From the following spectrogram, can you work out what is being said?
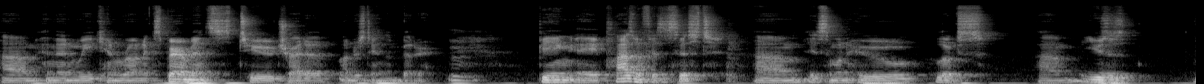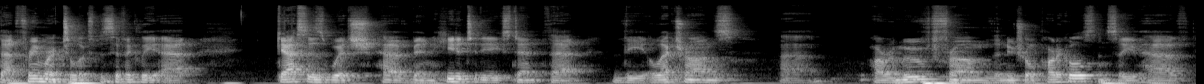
Um, and then we can run experiments to try to understand them better. Mm being a plasma physicist um, is someone who looks um, uses that framework to look specifically at gases which have been heated to the extent that the electrons uh, are removed from the neutral particles, and so you have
